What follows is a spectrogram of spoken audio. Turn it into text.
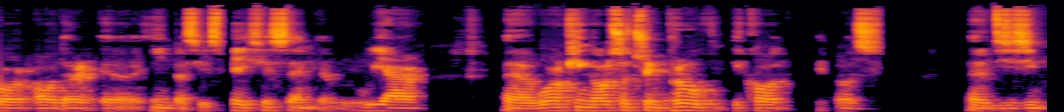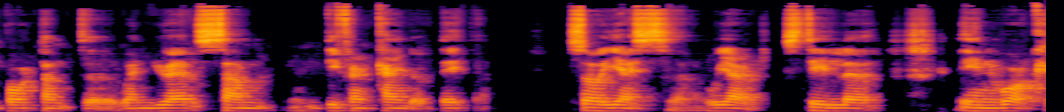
for other uh, invasive species, and we are uh, working also to improve because because uh, this is important uh, when you have some different kind of data. So yes, we are still in work.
